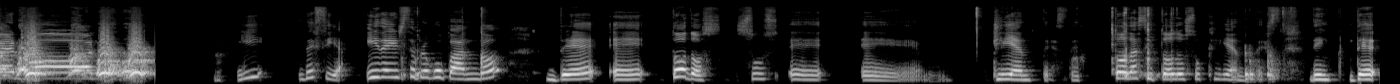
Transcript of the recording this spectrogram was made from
perdón. Y decía, y de irse preocupando de eh, todos sus eh, eh, clientes, de todas y todos sus clientes, de,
